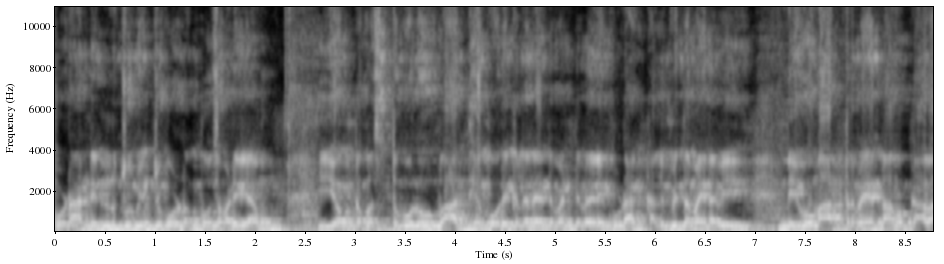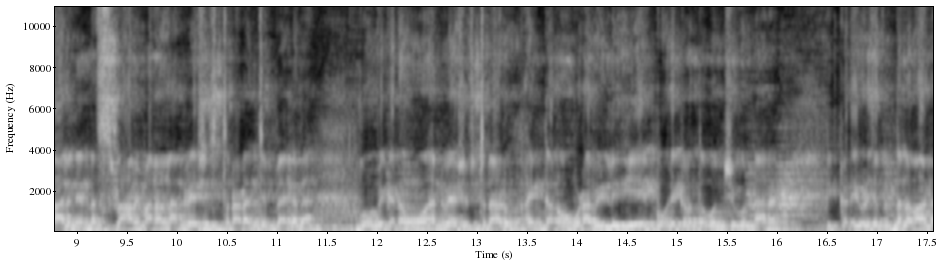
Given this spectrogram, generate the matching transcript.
కూడా నిన్ను చూపించుకోవడం కోసం అడిగాము. ఈ యొక్క వస్తువులు వాద్య కోరికలు అనేటువంటివి కూడా కల్పితమైనవి. నీవు మాత్రమే నాకు కావాలి. నిన్న స్వామి మనల్ని అన్వేషిస్తున్నాడని చెప్పాం కదా. గోపికను అన్వేషిస్తున్నాడు. ఇంకా నువ్వు కూడా వీళ్ళు ఏ కోరికలతో వచ్చి ఉన్నారని. ఇక్కడ ఇవి చెప్తున్నమాట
